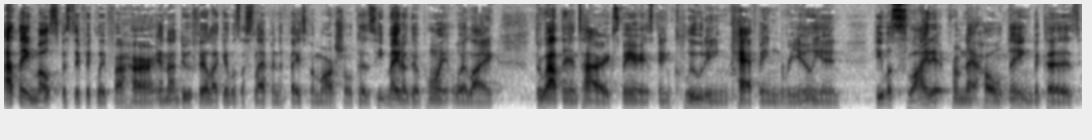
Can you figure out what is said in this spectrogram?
I think most specifically for her, and I do feel like it was a slap in the face for Marshall because he made a good point where, like, throughout the entire experience, including capping the reunion, he was slighted from that whole thing because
